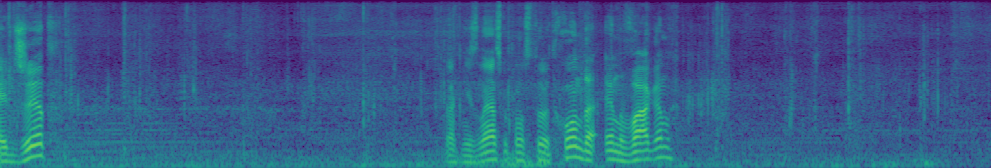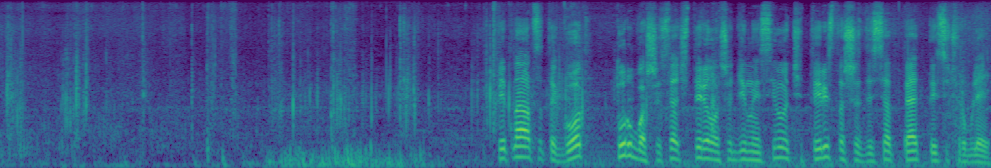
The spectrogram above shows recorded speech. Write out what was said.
Хайджет. Так, не знаю, сколько он стоит. Honda N-Wagon. Пятнадцатый год. Турбо 64 лошадиные силы, 465 тысяч рублей.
